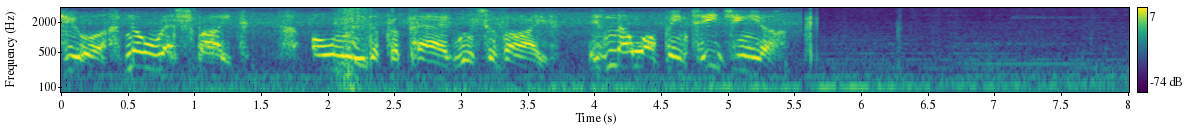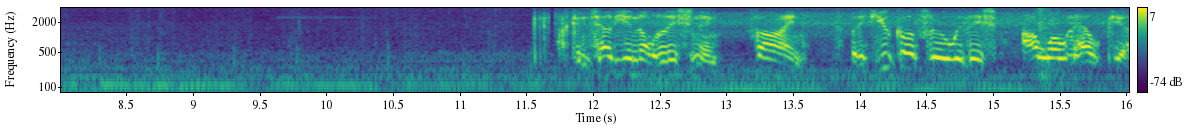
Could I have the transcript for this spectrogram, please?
cure, no respite. Only the prepared will survive. Isn't that what I've been teaching you? I can tell you're not listening. Fine. But if you go through with this, I won't help you.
